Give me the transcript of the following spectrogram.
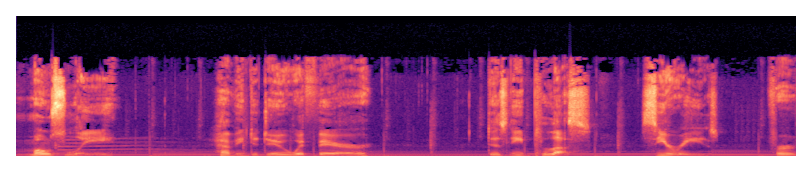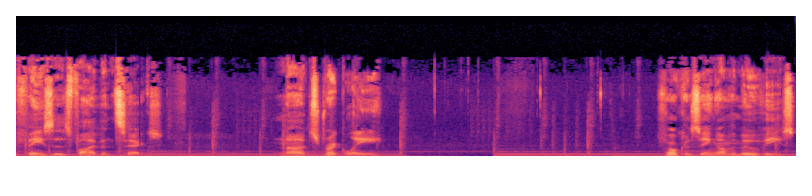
Mostly having to do with their Disney Plus series for phases 5 and 6 not strictly focusing on the movies.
